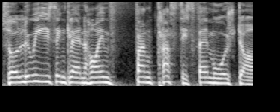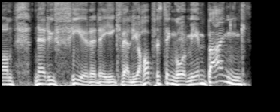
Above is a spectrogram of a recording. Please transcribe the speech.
Så Louise och Glenn, ha en fantastisk femårsdag när du firar dig ikväll. Jag hoppas den går med en bang.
